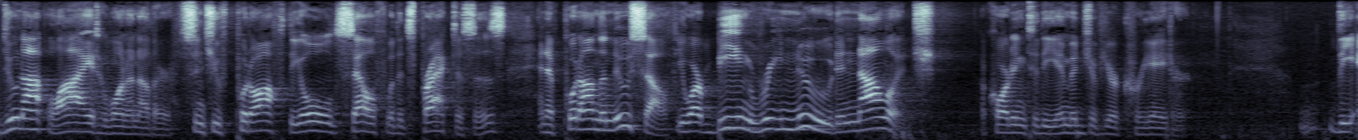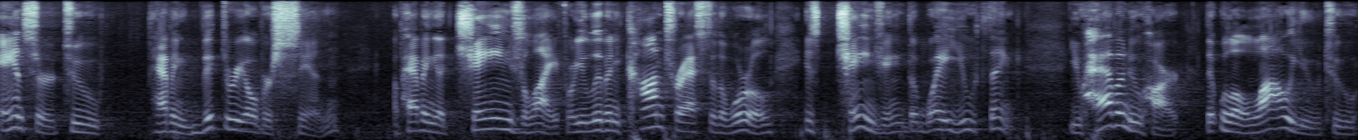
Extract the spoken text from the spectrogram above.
Do not lie to one another, since you've put off the old self with its practices and have put on the new self. You are being renewed in knowledge according to the image of your Creator. The answer to having victory over sin, of having a changed life where you live in contrast to the world, is changing the way you think. You have a new heart that will allow you to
